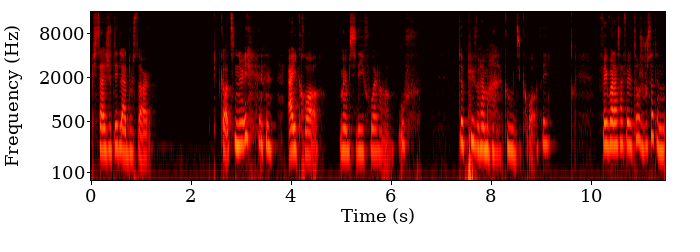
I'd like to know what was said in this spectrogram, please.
puis s'ajouter de la douceur, puis de continuer à y croire, même si des fois, genre, ouf, t'as plus vraiment le goût d'y croire, tu sais. Fait que voilà, ça fait le tour. Je vous souhaite une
